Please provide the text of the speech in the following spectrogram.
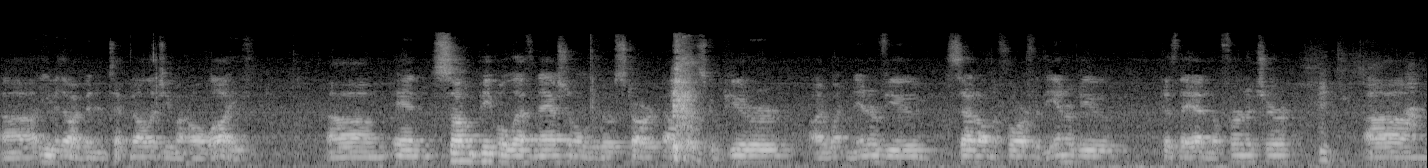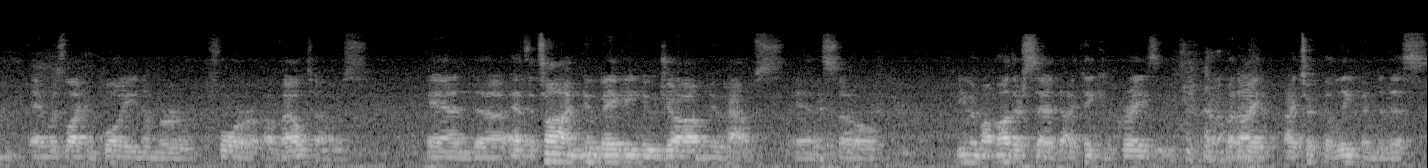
uh, even though I've been in technology my whole life. Um, and some people left National to go start Altos Computer. I went and interviewed, sat on the floor for the interview because they had no furniture, um, and was like employee number four of Altos. And uh, at the time, new baby, new job, new house. And so even my mother said, I think you're crazy. but I, I took the leap into this,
